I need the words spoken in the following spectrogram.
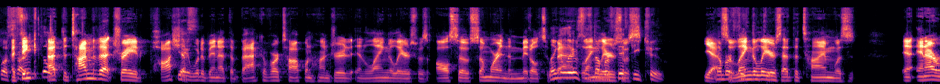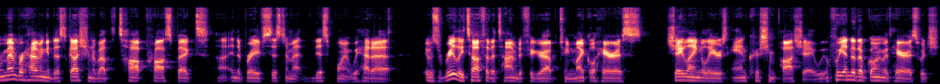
Well, I think still- at the time of that trade, Pache Yes. would have been at the back of our top 100, and Langeliers was also somewhere in the middle to back. Langeliers was number Langeliers was 52. Yeah, Number so 52. Langeliers at the time was, and, I remember having a discussion about the top prospect uh, in the Brave system at this point. We had a, it was really tough at the time to figure out between Michael Harris, Shea Langeliers, and Christian Pache. We, we ended up going with Harris, which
